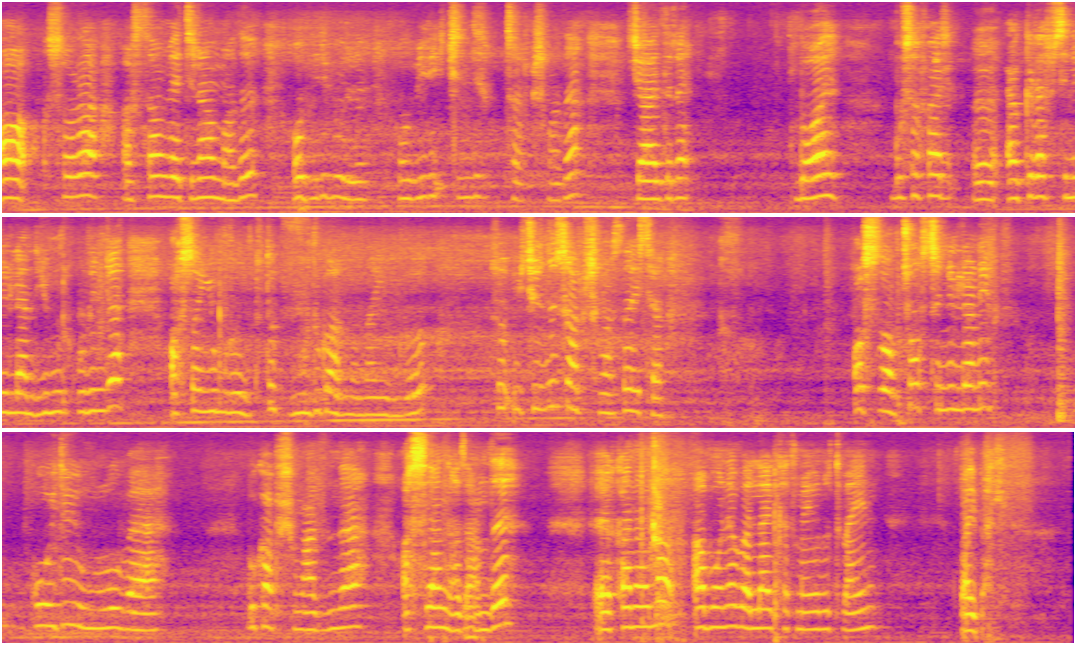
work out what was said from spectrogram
Aa, sonra aslan vecini almadı. O biri böyle, o biri ikinci çarpışmada geldiler. Boğa bu sefer e, akrep sinirlendi. Yumruk vurunca aslan yumruğunu tutup vurdu karnından yumruğu. Sonra üçüncü çarpışmada ise aslan çok sinirlenip koydu yumruğu ve bu kapışmada aslan kazandı. Ee, kanalıma abone ve like atmayı unutmayın. Bay bay.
